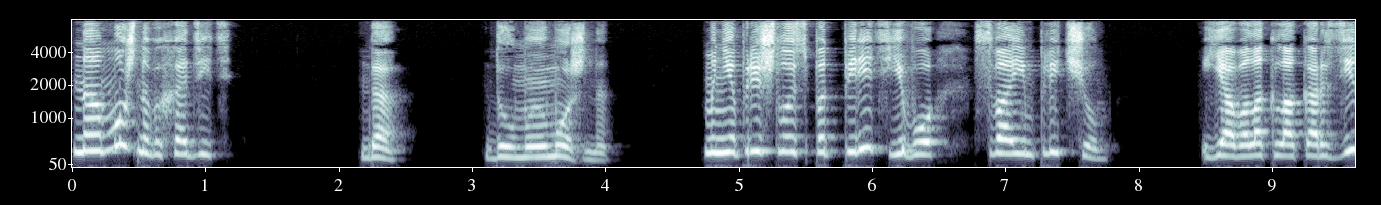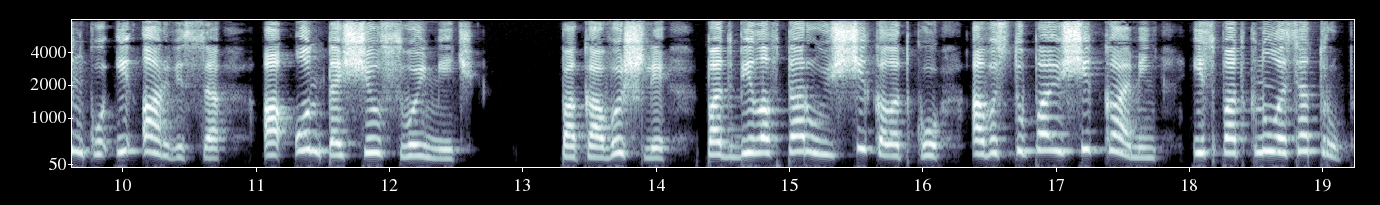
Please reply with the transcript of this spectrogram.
нам можно выходить? Да, думаю, можно. Мне пришлось подпереть его своим плечом. Я волокла корзинку и Арвиса, а он тащил свой меч. Пока вышли, подбила вторую щиколотку, а выступающий камень и споткнулась от труп.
